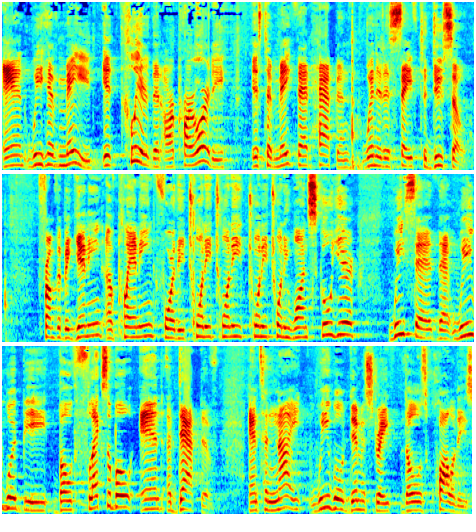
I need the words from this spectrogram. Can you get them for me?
And we have made it clear that our priority is to make that happen when it is safe to do so. From the beginning of planning for the 2020-2021 school year, we said that we would be both flexible and adaptive. And tonight, we will demonstrate those qualities.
